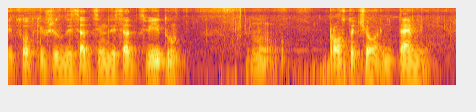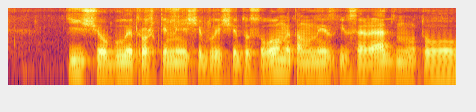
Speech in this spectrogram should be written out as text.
відсотків 60-70 цвіту. Ну, просто чорні, темні. Ті, що були трошки нижче, ближче до соломи, там вниз і всередину, то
